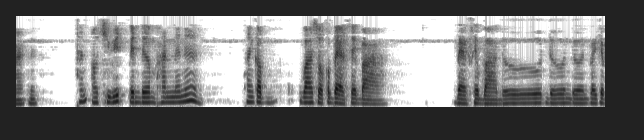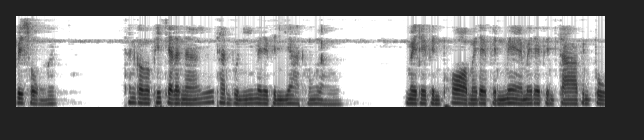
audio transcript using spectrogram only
หักนะ ท่านเอาชีวิตเป็นเดิมพันนะเนะท่านกับวาสก็แบกใส่บา แบกใส่บาเดินเดินเดินไปจะไปส่งท่านก็มาพิจารณาท่านผู้นี้ไม่ได้เป็นญาติของเรา ไม่ได้เป็นพ่อไม่ได้เป็นแม่ ไม่ได้เป็นตาเป็นปู่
